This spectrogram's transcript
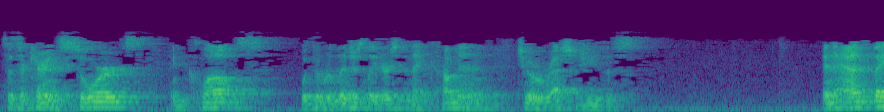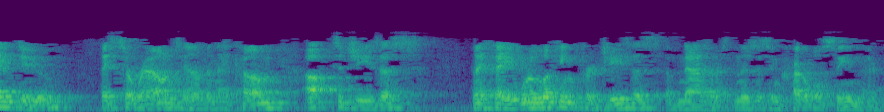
It says they're carrying swords and clubs with the religious leaders, and they come in to arrest Jesus. And as they do, they surround him and they come up to Jesus and they say, We're looking for Jesus of Nazareth. And there's this incredible scene there.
